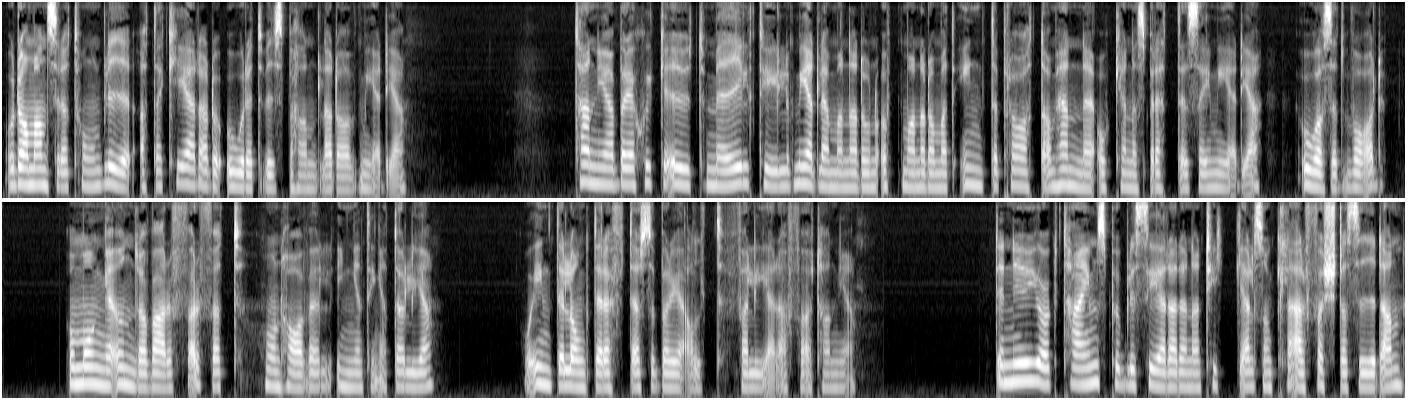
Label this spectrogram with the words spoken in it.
Och de anser att hon blir attackerad och orättvist behandlad av media. Tanja börjar skicka ut mejl till medlemmarna där hon uppmanar dem att inte prata om henne och hennes berättelse i media, oavsett vad. Och många undrar varför, för att hon har väl ingenting att dölja. Och inte långt därefter så börjar allt fallera för Tanja. The New York Times publicerade en artikel som klär första sidan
